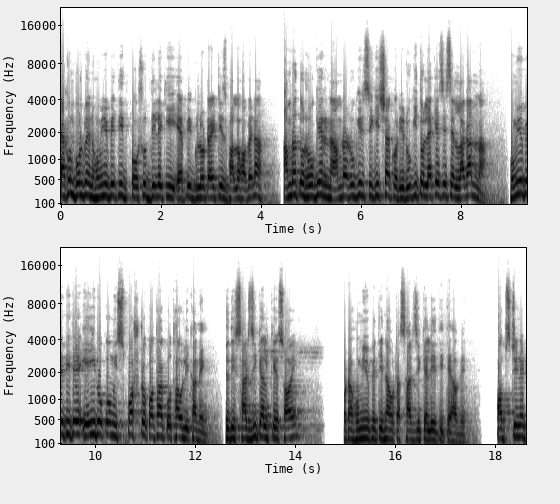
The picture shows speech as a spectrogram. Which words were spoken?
এখন বলবেন, হোমিওপ্যাথি ওষুধ দিলে কি অ্যাপিগ্লোটাইটিস ভালো হবে না? আমরা তো রোগের না, আমরা রুগীর চিকিৎসা করি, রুগী তো ল্যাকেসিসের লাগান না। হোমিওপ্যাথিতে এই রকম স্পষ্ট কথা কোথাও লেখা নেই। যদি সার্জিক্যাল কেস হয়, ওটা হোমিওপ্যাথি না, ওটা সার্জিক্যালি দিতে হবে। অবস্টিনেট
